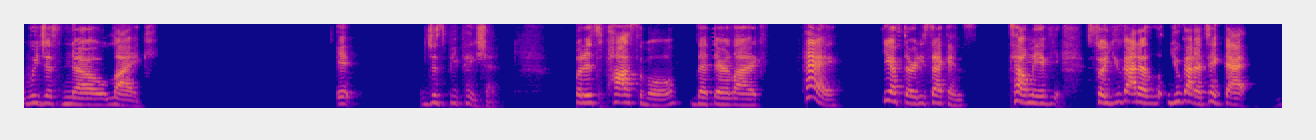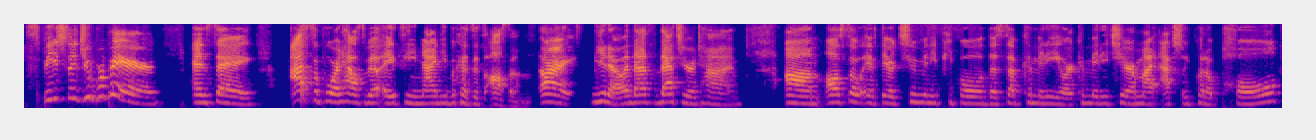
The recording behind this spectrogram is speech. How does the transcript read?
we just know like it, just be patient. But it's possible that they're like, hey, you have 30 seconds tell me if you so you gotta you gotta take that speech that you prepared and say I support House Bill 1890 because it's awesome. All right, you know, and that's that's your time. Um, also, if there are too many people, the subcommittee or committee chair might actually put a poll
